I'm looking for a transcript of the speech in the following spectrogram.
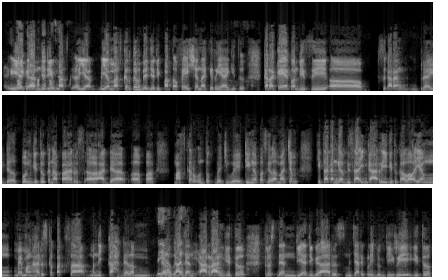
Iya kan, jadi masker ya ya masker tuh udah jadi part of fashion akhirnya gitu. Karena kayak kondisi uh, sekarang bridal pun gitu kenapa harus uh, ada apa masker untuk baju wedding apa segala macam kita kan nggak bisa ingkari gitu kalau yang memang harus kepaksa menikah dalam iya, dalam bener, keadaan iya. sekarang gitu terus dan dia juga harus mencari pelindung diri gitu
